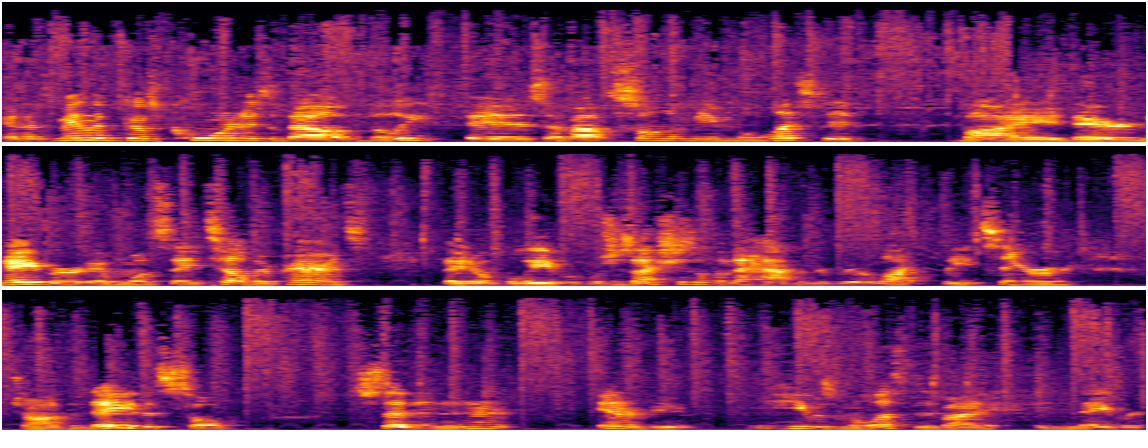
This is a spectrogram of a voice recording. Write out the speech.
and it's mainly because Korn is about the is about someone being molested by their neighbor, and once they tell their parents, they don't believe them, which is actually something that happened in real life. Lead singer Jonathan Davis told said in an interview he was molested by his neighbor,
